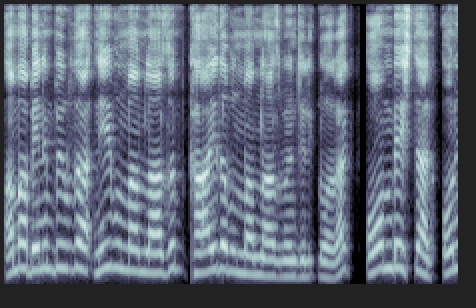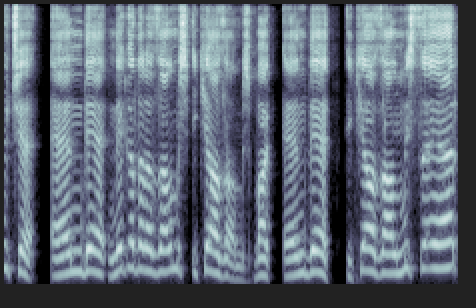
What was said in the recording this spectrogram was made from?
Ama benim burada neyi bulmam lazım? K'yı da bulmam lazım öncelikli olarak. 15'ten 13'e N'de ne kadar azalmış? 2 azalmış. Bak N'de 2 azalmışsa eğer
